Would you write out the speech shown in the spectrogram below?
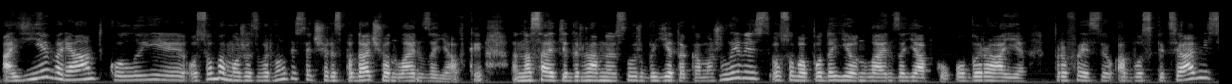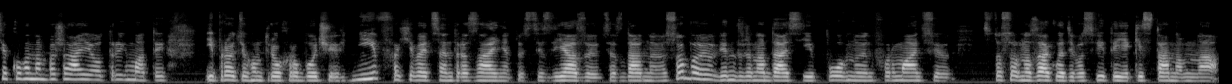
А є варіант, коли особа може звернутися через подачу онлайн заявки. На сайті Державної служби є така можливість. Особа подає онлайн заявку, обирає професію або спеціальність, яку вона бажає отримати, і протягом трьох робочих днів фахівець центру зайнятості зв'язується з даною особою. Він вже надасть їй повну інформацію стосовно закладів освіти, які станом на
